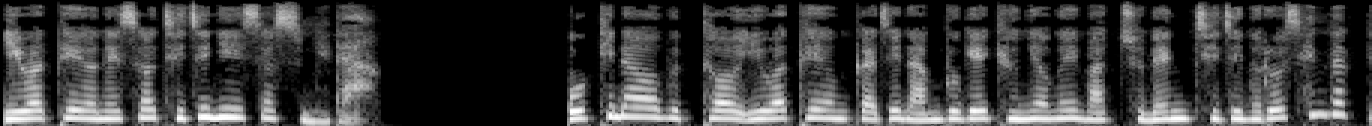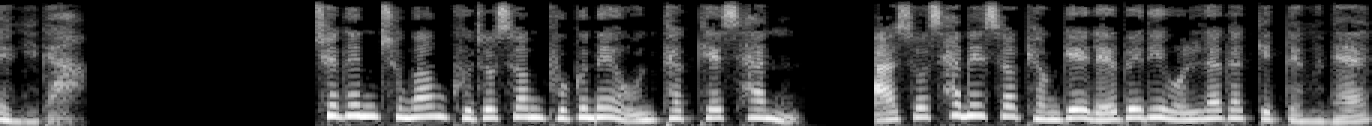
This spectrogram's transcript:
이와테현에서 지진이 있었습니다. 오키나와부터 이와테현까지 남북의 균형을 맞추는 지진으로 생각됩니다. 최근 중앙구조선 부근의 온타케 산, 아소 산에서 경계 레벨이 올라갔기 때문에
